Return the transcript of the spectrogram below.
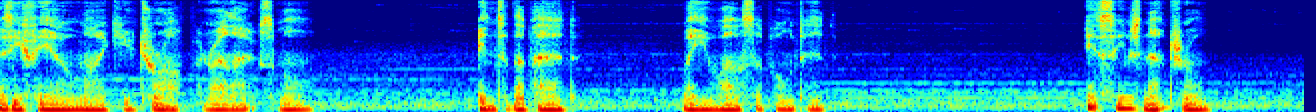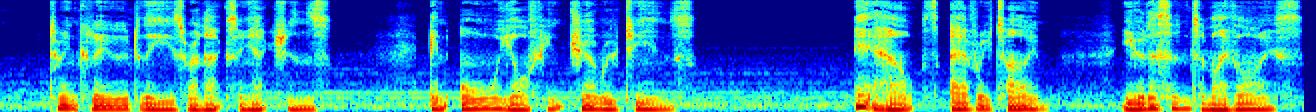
as you feel like you drop and relax more into the bed where you are supported. It seems natural to include these relaxing actions in all your future routines. It helps every time you listen to my voice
